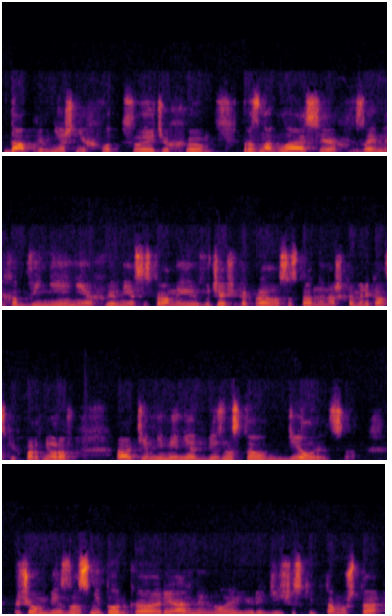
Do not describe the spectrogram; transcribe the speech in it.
да, при внешних вот этих э, разногласиях, взаимных обвинениях, вернее, со стороны, звучащих, как правило, со стороны наших американских партнеров, э, тем не менее бизнес-то делается. Причем бизнес не только реальный, но и юридический, потому что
